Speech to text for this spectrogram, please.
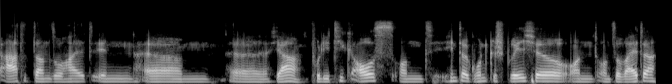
artet dann so halt in ähm, äh, ja, Politik aus und Hintergrundgespräche und, und so weiter.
